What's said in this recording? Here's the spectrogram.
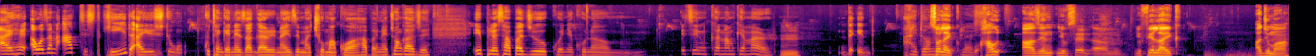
I ha- I was an artist kid. I used to kutengeneza gari na hizi machuma kwa hapa inaitwangaje hii place hapa juu kwenye kuna um, it's in Kanamkemer. Mm. The, it, I don't so know like the place. how as in you've said um you feel like ajuma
